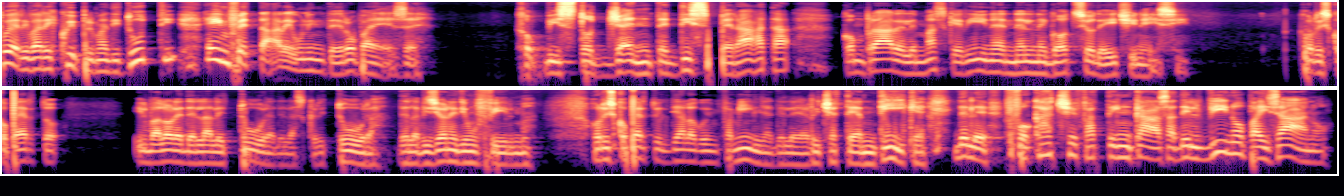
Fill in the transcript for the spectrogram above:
poi arrivare qui prima di tutti e infettare un intero paese. Ho visto gente disperata comprare le mascherine nel negozio dei cinesi. Ho riscoperto il valore della lettura, della scrittura, della visione di un film. Ho riscoperto il dialogo in famiglia, delle ricette antiche, delle focacce fatte in casa, del vino paesano.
